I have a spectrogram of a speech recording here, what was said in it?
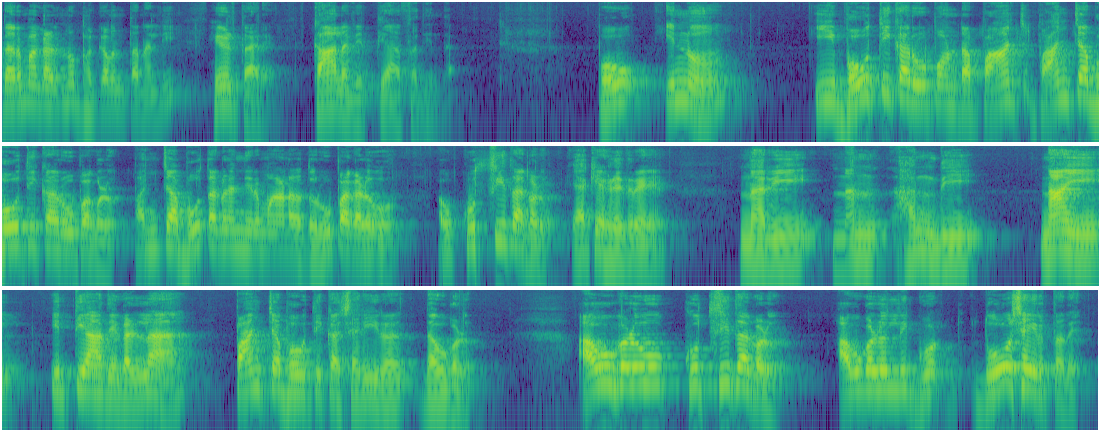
ಧರ್ಮಗಳನ್ನು ಭಗವಂತನಲ್ಲಿ ಹೇಳ್ತಾರೆ ಕಾಲ ವ್ಯತ್ಯಾಸದಿಂದ. ಪೌ, ಇನ್ನು ಈ ಭೌತಿಕ ರೂಪ ಉಂಟ, ಪಾಂಚ, ಪಾಂಚಭೌತಿಕ ರೂಪಗಳು, ಪಂಚಭೂತಗಳ ನಿರ್ಮಾಣದ ರೂಪಗಳು ಅವು ಕುತ್ಸಿತಗಳು ಯಾಕೆ ಹೇಳಿದರೆ ನರಿ, ನನ್, ಹಂದಿ, ನಾಯಿ ಇತ್ಯಾದಿಗಳ ಪಾಂಚಭೌತಿಕ ಶರೀರದವುಗಳು. ಅವುಗಳು ಕುತ್ಸಿತಗಳು ಅವುಗಳಲ್ಲಿ ಗೊ, ದೋಷ ಇರ್ತದೆ.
